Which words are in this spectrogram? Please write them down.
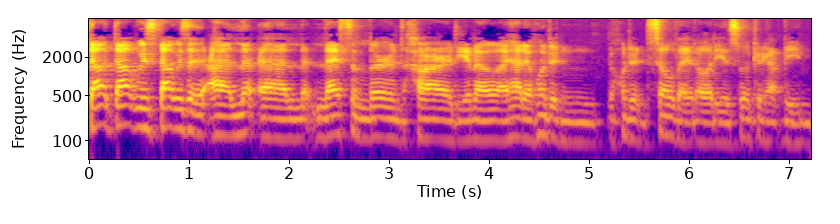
that that was that was a, a, a lesson learned hard. You know, I had a hundred and hundred sold out audience looking at me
